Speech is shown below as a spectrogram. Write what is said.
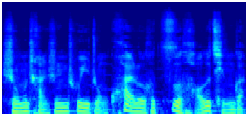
使我们产生出一种快乐和自豪的情感。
